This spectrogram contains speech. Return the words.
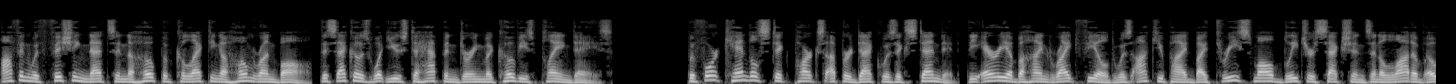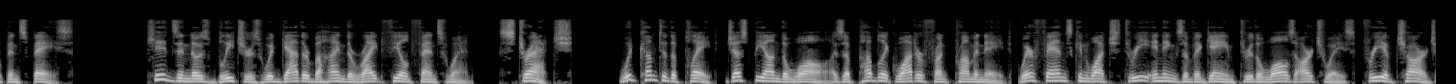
often with fishing nets in the hope of collecting a home run ball. This echoes what used to happen during McCovey's playing days. Before Candlestick Park's upper deck was extended, the area behind right field was occupied by three small bleacher sections and a lot of open space. Kids in those bleachers would gather behind the right field fence when «stretch» would come to the plate. Just beyond the wall is a public waterfront promenade, where fans can watch three innings of a game through the wall's archways, free of charge,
